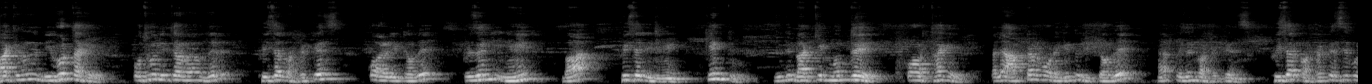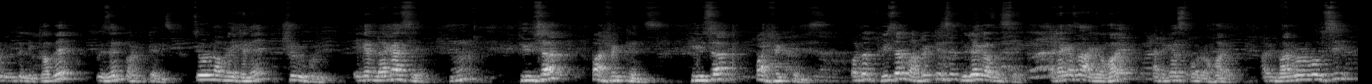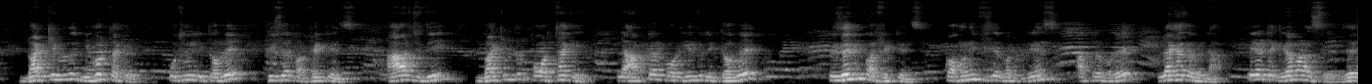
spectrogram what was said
বাকি যদি বিভোর থাকে, প্রথমে লিখতে হবে আমাদের ফিউচার পারফেক্ট টেন্স পরে লিখতে হবে প্রেজেন্ট ইনহিট বা ফিউচার ইনহিট কিন্তু যদি বাক্যের মধ্যে পর থাকে, তাহলে আফটার পরে কিন্তু লিখতে হবে হ্যাঁ present perfect tense future perfect টেন্সের পরিবর্তে লিখতে হবে প্রেজেন্ট পারফেক্ট টেন্স চলুন আমরা এখানে শুরু করি। এখানে লেখা আছে, হুম future perfect tense future perfect tense অর্থাৎ ফিউচার পারফেক্ট টেন্সের কাজ আছে। একটা কাজ আগে হয়, একটা কাজ পরে হয়। আমি বারবার বলছি, বাক্যের মধ্যে বিভোর থাকে, প্রথমে লিখতে হবে ফিউচার পারফেক্ট টেন্স আর যদি বাক্যের মধ্যে পর থাকে, তাহলে আফটার পরে কিন্তু লিখতে হবে প্রেজেন্ট পারফেক্ট টেন্স কখনই ফিউচার পারফেক্ট টেন্স আফটার পরে লেখা যাবে না। এর একটা গ্রামার আছে যে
